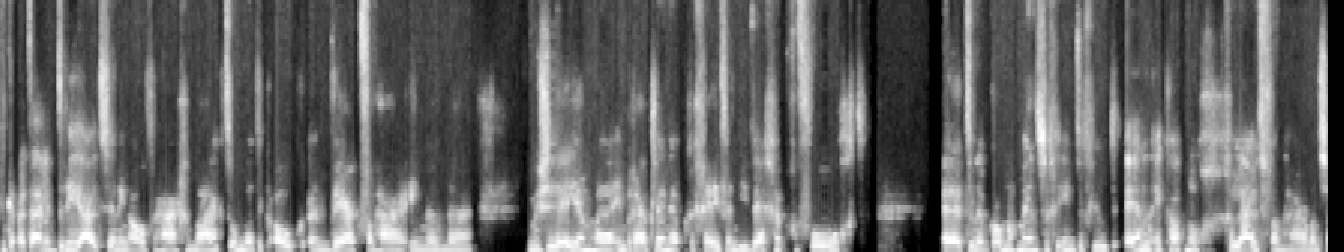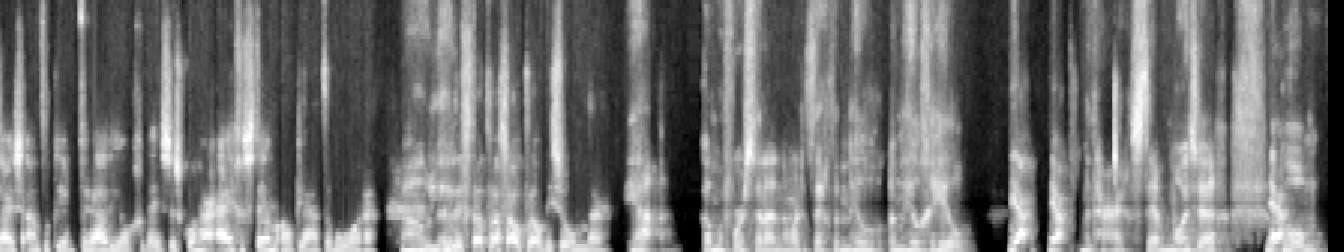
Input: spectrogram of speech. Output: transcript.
Ik heb uiteindelijk drie uitzendingen over haar gemaakt, omdat ik ook een werk van haar in een eh, museum uh, in Bruikleen heb gegeven en die weg heb gevolgd. Uh, toen heb ik ook nog mensen geïnterviewd en ik had nog geluid van haar, want zij is een aantal keer op de radio geweest. Dus ik kon haar eigen stem ook laten horen. Oh, leuk. Dus dat was ook wel bijzonder. Ja, ik kan me voorstellen. Dan wordt het echt een heel, een heel geheel. Ja, ja. Met haar eigen stem. Mooi zeg. Ja. Cool.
